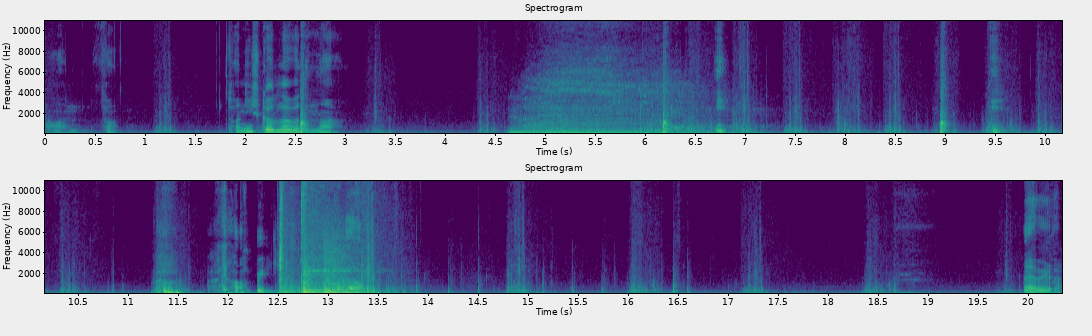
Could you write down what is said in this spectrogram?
On, fuck. Do I need to go lower than that? Eh. I can't reach. Oh, no. There we go.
